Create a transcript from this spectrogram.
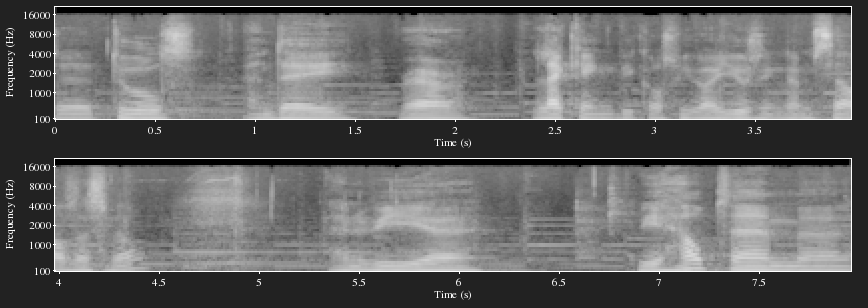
uh, tools, and they were lacking because we were using themselves as well and we uh, we helped them uh,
